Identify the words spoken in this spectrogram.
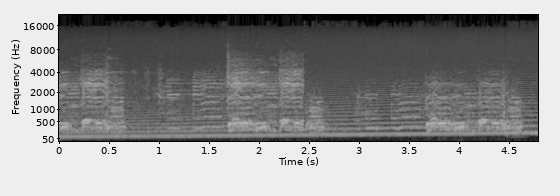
Thank you.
